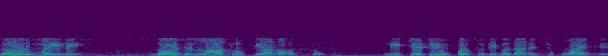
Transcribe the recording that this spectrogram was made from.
દર મહિને દોઢ લાખ રૂપિયાનો હપ્તો નીચેથી ઉપર સુધી બધાને ચૂકવાય છે.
